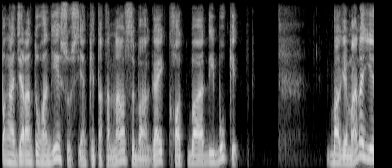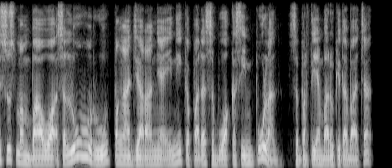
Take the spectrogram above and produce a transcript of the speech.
pengajaran Tuhan Yesus yang kita kenal sebagai khotbah di bukit. Bagaimana Yesus membawa seluruh pengajarannya ini kepada sebuah kesimpulan seperti yang baru kita baca,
